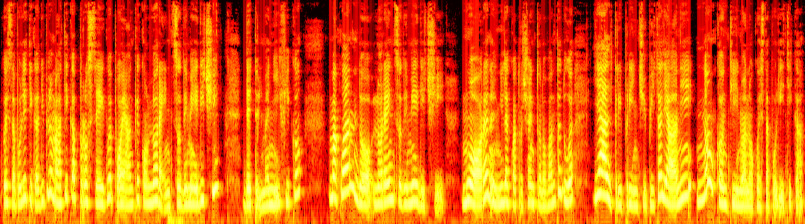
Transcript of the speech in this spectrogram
questa politica diplomatica prosegue poi anche con Lorenzo de' Medici, detto il Magnifico, ma quando Lorenzo de' Medici muore nel 1492, gli altri principi italiani non continuano questa politica.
